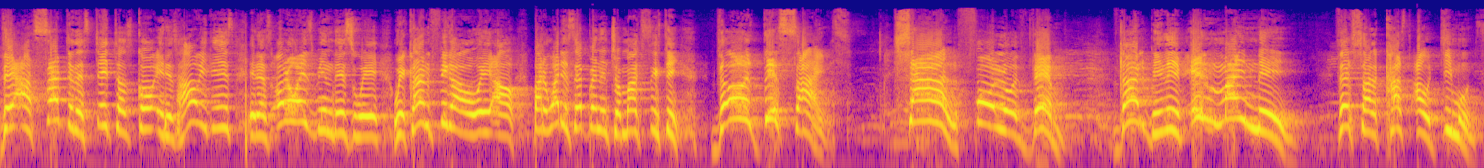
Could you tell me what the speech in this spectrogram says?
They accept the status quo. It is how it is. It has always been this way. We can't figure our way out. But what is happening to Mark 16? Those these signs shall follow them that believe in my name. They shall cast out demons.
